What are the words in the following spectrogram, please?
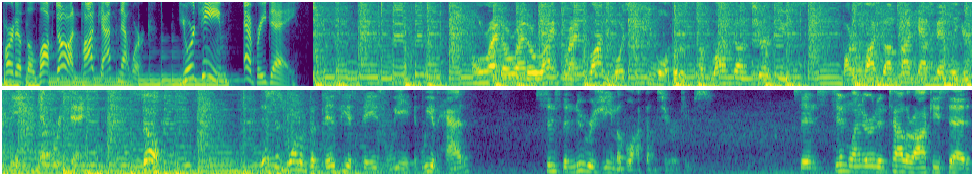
part of the Locked On Podcast Network. Your team every day. All right, all right, all right. Brian Vaughn, voice of the people, host of Locked On Syracuse, part of the Locked On Podcast family, your team every day. So, this is one of the busiest days we we have had since the new regime of Locked On Syracuse. Since Tim Leonard and Tyler Aki said,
